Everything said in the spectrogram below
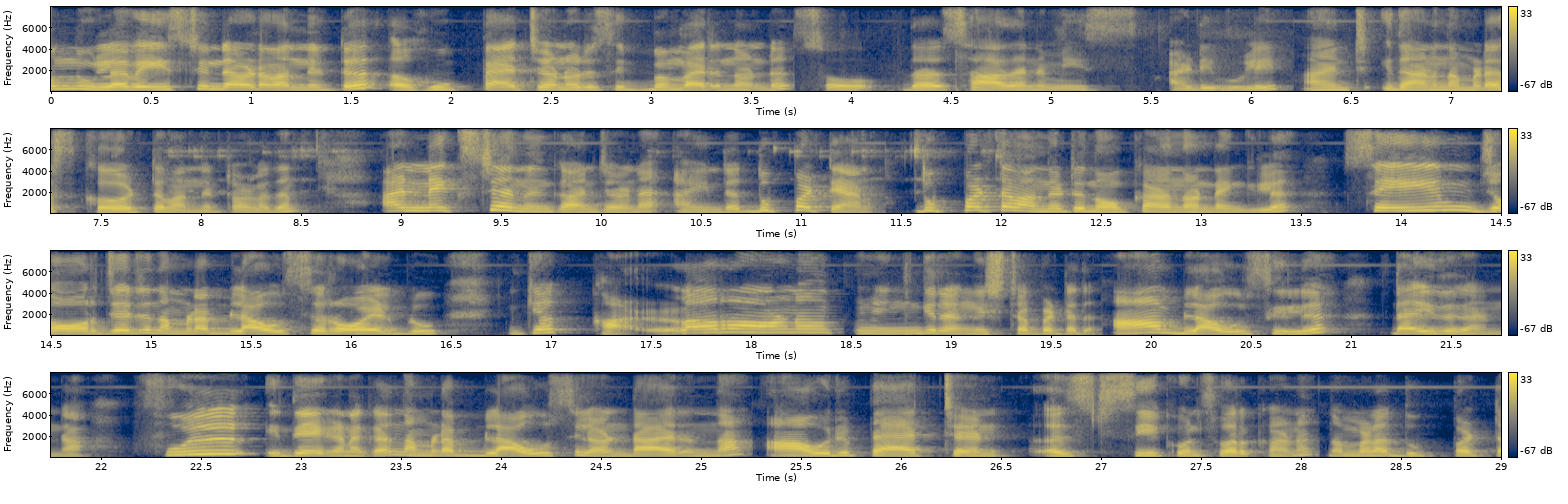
ഒന്നുമില്ല. വേസ്റ്റിന്റെ അവിടെ വന്നിട്ട് ഹുക്ക് പാറ്റേൺ ഒരു സിബും വരുന്നുണ്ട്. സോ ദ സാധനം ഈസ് അടിപൊളി. ആൻഡ് ഇതാണ് നമ്മുടെ സ്കേർട്ട് വന്നിട്ടുള്ളത്. ആൻഡ് നെക്സ്റ്റ് നിങ്ങൾക്ക് കാണിച്ചാണ് അതിന്റെ ദുപ്പട്ടയാണ്. ദുപ്പട്ട വന്നിട്ട് നോക്കുകയാണെന്നുണ്ടെങ്കിൽ സെയിം ജോർജറ്റ് നമ്മുടെ ബ്ലൗസ് റോയൽ ബ്ലൂ എനിക്ക് ആ കളറാണ് ഭയങ്കര അങ്ങ് ഇഷ്ടപ്പെട്ടത്. ആ ബ്ലൗസിൽ ദാ ഇത് കണ്ട. ഫുൾ ഇതേ കണക്ക് നമ്മുടെ ബ്ലൗസിലുണ്ടായിരുന്ന ആ ഒരു പാറ്റേൺ സീക്വൻസ് വർക്കാണ് നമ്മളെ ദുപ്പട്ട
